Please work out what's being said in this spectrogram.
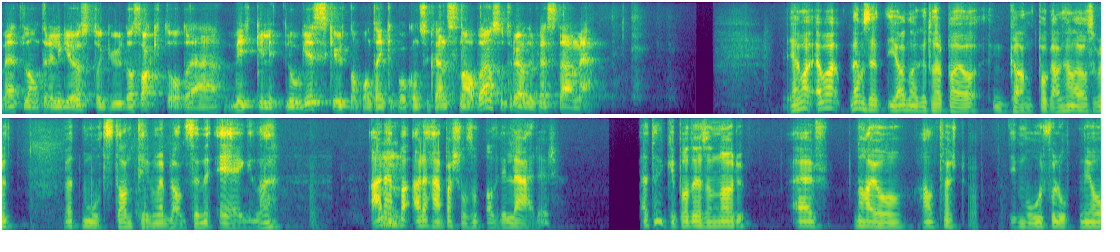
med et eller annet religiøst og Gud har sagt, og det virker litt logisk uten at man tenker på konsekvensen av det, så tror jeg de fleste er med. Jeg må, jeg må, jeg må si at Jan Norge Torp har jo gang på gang Han har jo også blitt møtt motstand til og med blant sine egne. Er det, mm. er det her en person som aldri lærer? Jeg tenker på det som når jeg, Nå har jo han først Din mor forlot han jo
